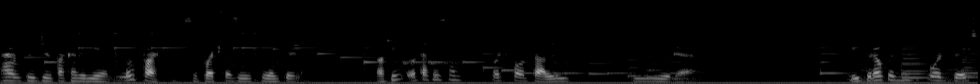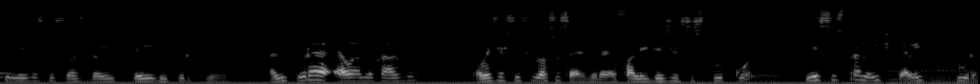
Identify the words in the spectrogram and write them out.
Ah, não tenho dinheiro para academia. Não importa, você pode fazer pela internet. Ok? Outra coisa que não pode faltar, leitura. Leitura é uma coisa muito importante que muitas pessoas não entendem por quê. A leitura, ela no caso, é um exercício do nosso cérebro, né? Eu falei de exercício para o corpo. E exercício para mente, que é a leitura.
